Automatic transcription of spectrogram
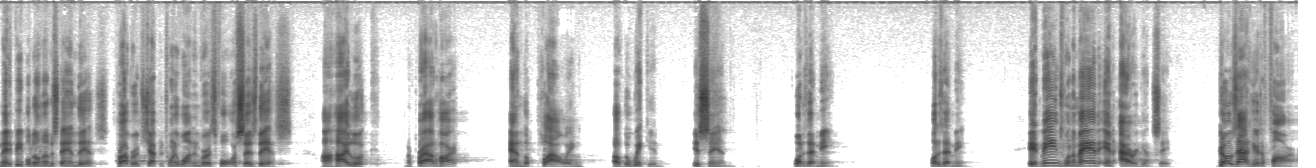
Many people don't understand this. Proverbs chapter 21 and verse 4 says this A high look and a proud heart and the plowing of the wicked is sin. What does that mean? What does that mean? It means when a man in arrogancy goes out here to farm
